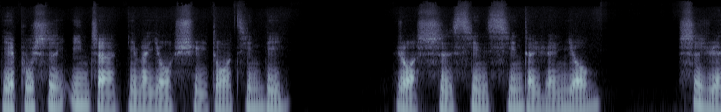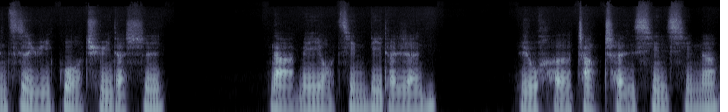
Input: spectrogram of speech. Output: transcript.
也不是因着你们有许多经历。若是信心的缘由是源自于过去的事，那没有经历的人如何长成信心呢？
